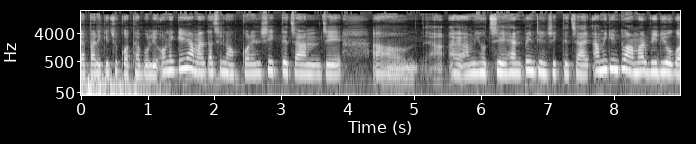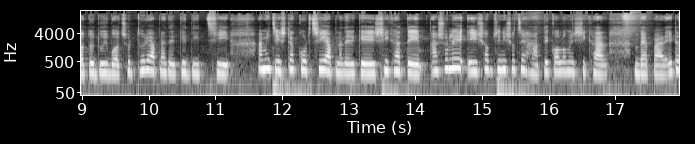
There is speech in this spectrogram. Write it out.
ব্যাপারে কিছু কথা বলি। অনেকেই আমার কাছে নক করেন, শিখতে চান যে আমি হচ্ছে হ্যান্ড পেন্টিং শিখতে চাই। আমি কিন্তু আমার ভিডিও গত দুই বছর ধরে আপনাদেরকে দিচ্ছি। আমি চেষ্টা করছি আপনাদেরকে শিখাতে। আসলে এই সব জিনিস হচ্ছে হাতে কলমে শেখার ব্যাপার। এটা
